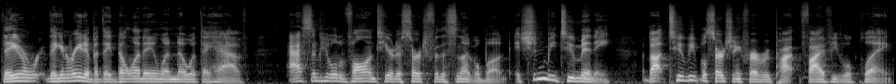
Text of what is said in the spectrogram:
They can, they can read it, but they don't let anyone know what they have. Ask some people to volunteer to search for the snuggle bug. It shouldn't be too many. About two people searching for every five people playing.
